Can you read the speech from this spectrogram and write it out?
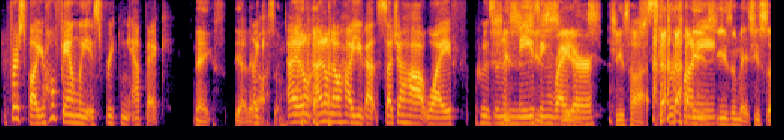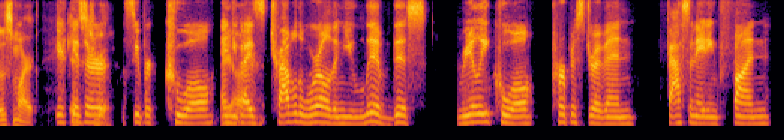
first of all, your whole family is freaking epic. Thanks. Yeah, they're Like, awesome. I don't I don't know how you got such a hot wife who's an She's- amazing she's- writer. is. She's hot. Super funny. she's amazing. She's so smart. Your kids It's are true. super cool and They you are. guys travel the world and you live this really cool, purpose driven, fascinating, fun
